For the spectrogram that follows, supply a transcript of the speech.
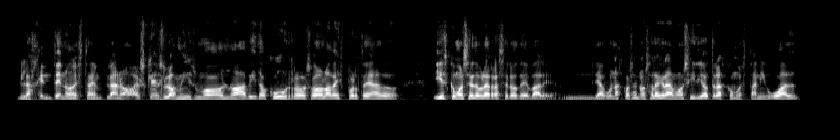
La gente no está en plan, oh, es que es lo mismo, no ha habido curro, solo lo habéis porteado. Y es como ese doble rasero de, vale, de algunas cosas nos alegramos y de otras, como están igual,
